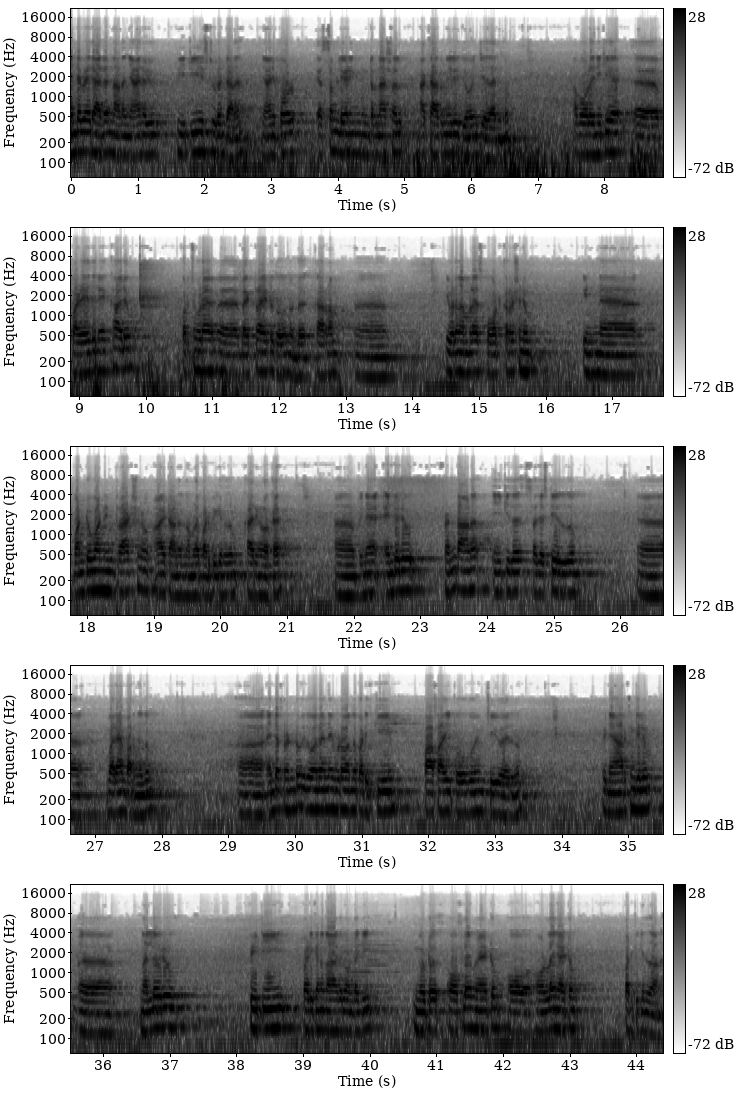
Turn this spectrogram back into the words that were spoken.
എന്റെ പേര് അലൻ എന്നാണ്. ഞാനൊരു പി ടി സ്റ്റുഡന്റ് ആണ്. ഞാനിപ്പോൾ എസ് എം ലേണിംഗ് ഇന്റർനാഷണൽ അക്കാദമിയിൽ ജോയിൻ ചെയ്തായിരുന്നു. അപ്പോൾ എനിക്ക് പഴയതിനേക്കാളും കുറച്ചും കൂടെ ബെറ്ററായിട്ട് തോന്നുന്നുണ്ട്. കാരണം ഇവിടെ നമ്മളെ സ്പോട്ട് കറക്ഷനും ഇൻ വൺ ടു വൺ ഇൻട്രാക്ഷനും ആയിട്ടാണ് നമ്മളെ പഠിപ്പിക്കുന്നതും കാര്യങ്ങളൊക്കെ. പിന്നെ എന്റെ ഒരു ഫ്രണ്ടാണ് എനിക്കിത് സജസ്റ്റ് ചെയ്തതും വരാൻ പറഞ്ഞതും. എന്റെ ഫ്രണ്ടും ഇതുപോലെ തന്നെ ഇവിടെ വന്ന് പഠിക്കുകയും പാസ്സായി പോവുകയും ചെയ്യുമായിരുന്നു. പിന്നെ ആർക്കെങ്കിലും നല്ലൊരു പി ടി പഠിക്കണമെന്ന് ആഗ്രഹം ഉണ്ടെങ്കിൽ ഇങ്ങോട്ട് ഓഫ്ലൈനായിട്ടും ഓൺലൈനായിട്ടും പഠിപ്പിക്കുന്നതാണ്.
